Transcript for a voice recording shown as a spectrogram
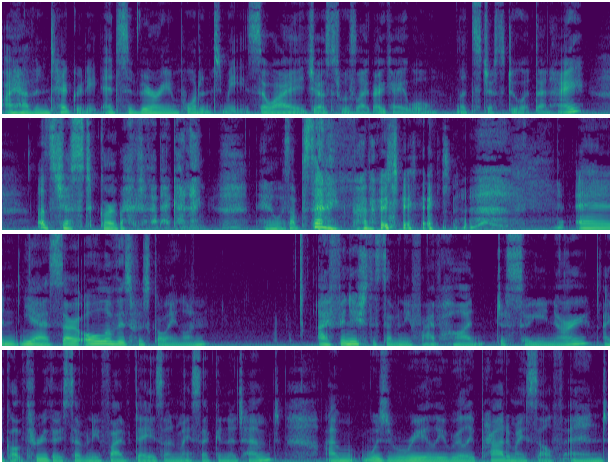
I have integrity. It's very important to me. So I just was like, okay, well, let's just do it then, hey? Let's just go back to the beginning. And it was upsetting, but I did it. and yeah, so all of this was going on. I finished the 75 hard, just so you know. I got through those 75 days on my second attempt. I was really, really proud of myself. And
